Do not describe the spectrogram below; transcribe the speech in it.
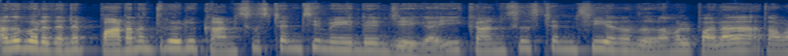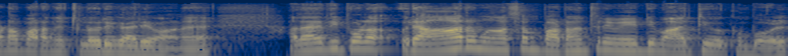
അതുപോലെ തന്നെ പഠനത്തിലൊരു കൺസിസ്റ്റൻസി മെയിന്റെയിൻ ചെയ്യുക. ഈ കൺസിസ്റ്റൻസി എന്നത് നമ്മൾ പല തവണ പറഞ്ഞിട്ടുള്ള ഒരു കാര്യമാണ്. അതായത് ഇപ്പോൾ ഒരു ആറ് മാസം പഠനത്തിന് വേണ്ടി മാറ്റി വെക്കുമ്പോൾ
